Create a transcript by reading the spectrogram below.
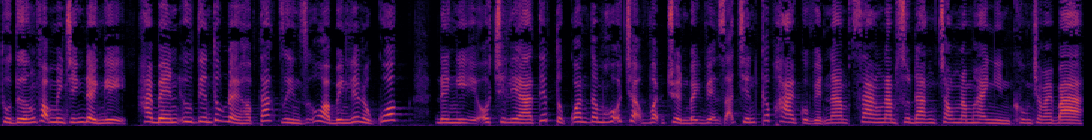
Thủ tướng Phạm Minh Chính đề nghị hai bên ưu tiên thúc đẩy hợp tác gìn giữ hòa bình Liên Hợp Quốc, đề nghị Australia tiếp tục quan tâm hỗ trợ vận chuyển bệnh viện giã chiến cấp 2 của Việt Nam sang Nam Sudan trong năm 2023,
